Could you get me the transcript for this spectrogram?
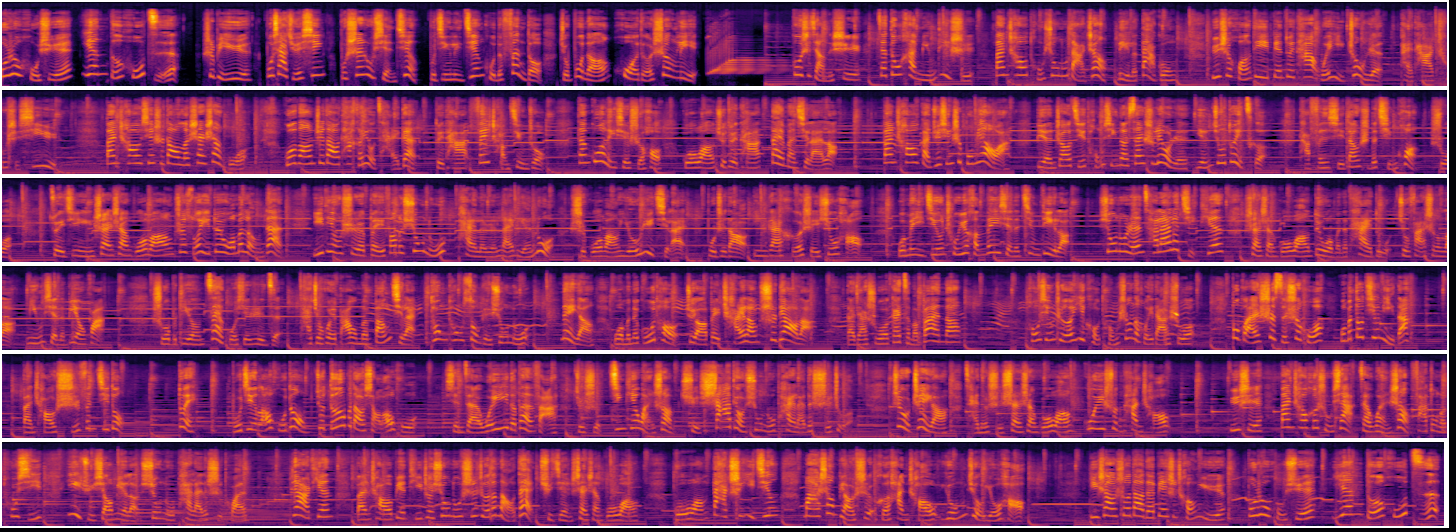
不入虎穴，焉得虎子？是比喻不下决心、不深入险境、不经历艰苦的奋斗，就不能获得胜利。故事讲的是，在东汉明帝时，班超同匈奴打仗立了大功，于是皇帝便对他委以重任，派他出使西域。班超先是到了鄯善国，国王知道他很有才干，对他非常敬重。但过了一些时候，国王却对他怠慢起来了。班超感觉形势不妙啊。便召集同行的三十六人研究对策。他分析当时的情况，说：“最近鄯善国王之所以对我们冷淡，一定是北方的匈奴派了人来联络，使国王犹豫起来，不知道应该和谁修好。我们已经处于很危险的境地了。匈奴人才来了几天，鄯善国王对我们的态度就发生了明显的变化。说不定再过些日子。”他就会把我们绑起来，通通送给匈奴，那样我们的骨头就要被豺狼吃掉了。大家说该怎么办呢？同行者异口同声地回答说：“不管是死是活，我们都听你的。”班超十分激动，对，不进老虎洞就得不到小老虎。现在唯一的办法就是今天晚上去杀掉匈奴派来的使者，只有这样才能使鄯善国王归顺汉朝。于是，班超和属下在晚上发动了突袭，一举消灭了匈奴派来的使团。第二天，班超便提着匈奴使者的脑袋去见鄯善国王，国王大吃一惊，马上表示和汉朝永久友好。以上说到的便是成语“不入虎穴，焉得虎子”。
